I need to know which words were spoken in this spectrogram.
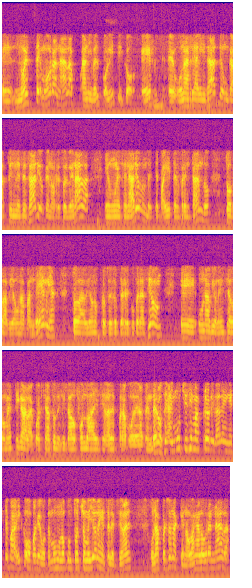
Eh, no es temor a nada a nivel político, es eh, una realidad de un gasto innecesario que no resuelve nada en un escenario donde este país está enfrentando todavía una pandemia, todavía unos procesos de recuperación, eh, una violencia doméstica a la cual se han solicitado fondos adicionales para poder atender. O sea, hay muchísimas prioridades en este país como para que votemos 1.8 millones en seleccionar unas personas que no van a lograr nada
